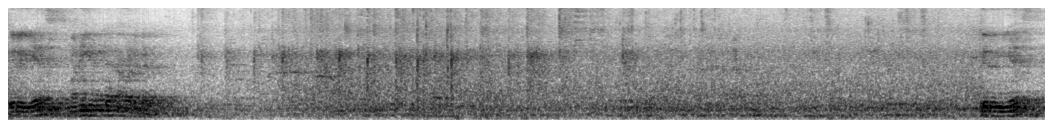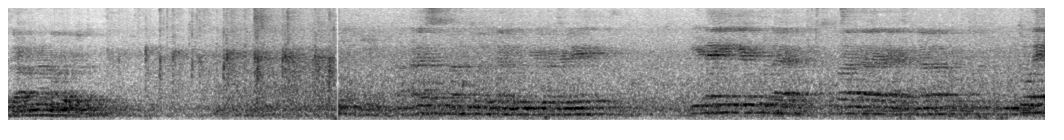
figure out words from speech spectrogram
திரு எஸ் மணிகண்டன் அவர்கள். திரு எஸ் கர்ணன் அவர்கள். அரசு மருத்துவக் கல்லூரிகளே இணை இயக்குனர் சுகாதார துணை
